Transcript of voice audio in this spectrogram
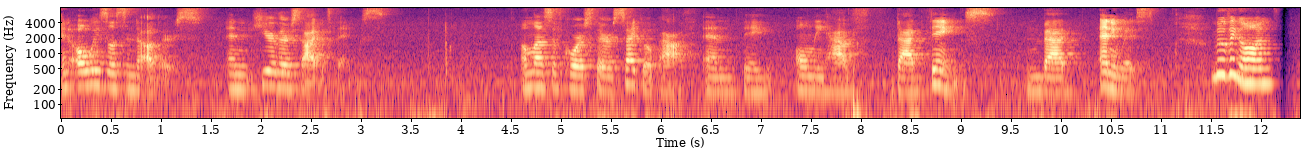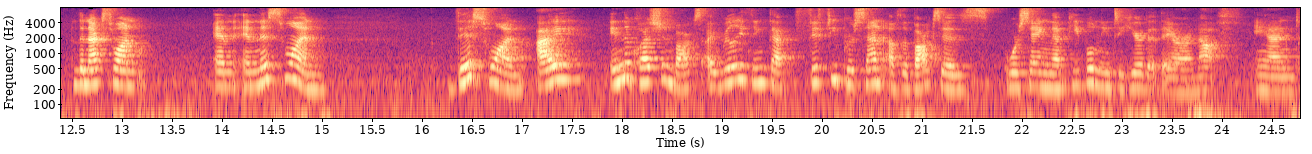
and always listen to others and hear their side of things. Unless of course they're a psychopath and they only have bad things and bad anyways. Moving on the next one and and this one this one i in the question box i really think that 50% of the boxes were saying that people need to hear that they are enough. And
